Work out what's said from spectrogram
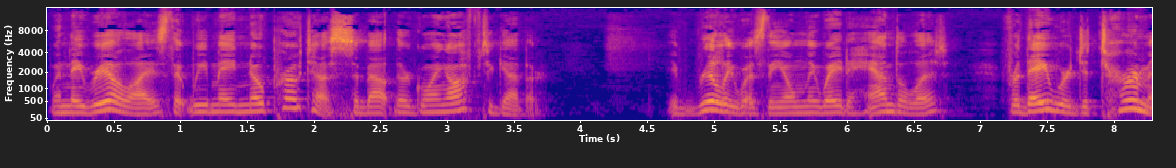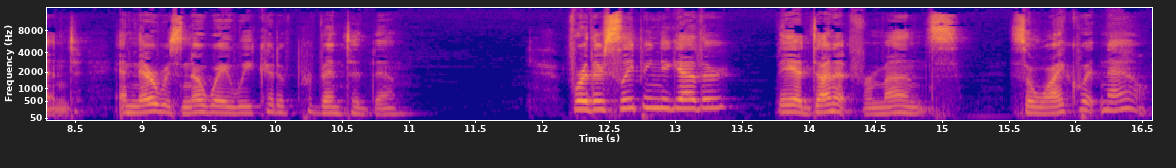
when they realized that we made no protests about their going off together. It really was the only way to handle it, for they were determined and there was no way we could have prevented them. For their sleeping together, they had done it for months, so why quit now?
